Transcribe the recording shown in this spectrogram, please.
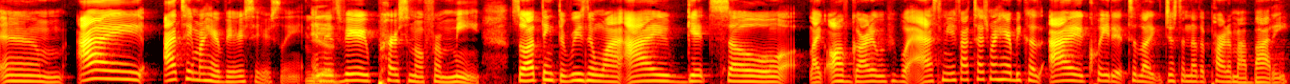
Um, I I take my hair very seriously, and Yeah. it's very personal for me. So I think the reason why I get so like off guarded when people ask me if I touch my hair because I equate it to like just another part of my body.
